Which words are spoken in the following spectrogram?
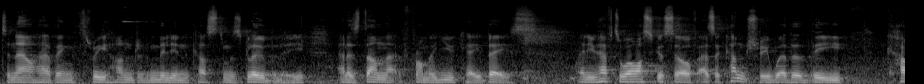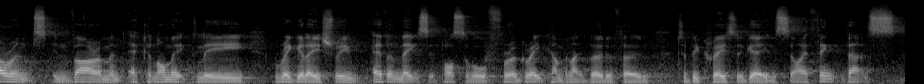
to now having 300 million customers globally and has done that from a UK base. And you have to ask yourself as a country whether the current environment, economically, regulatory, ever makes it possible for a great company like Vodafone to be created again. So I think that's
